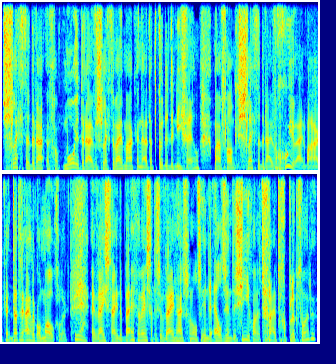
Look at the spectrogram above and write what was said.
slechte drui- van mooie druiven slechte wijn maken, nou, dat kunnen er niet veel. Maar van slechte druiven goede wijn maken, dat is eigenlijk onmogelijk. Ja. En wij zijn erbij geweest. Dat is een wijnhuis van ons in de Elzin. Daar zie je gewoon het fruit geplukt worden.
